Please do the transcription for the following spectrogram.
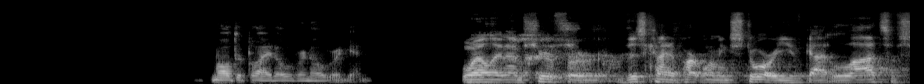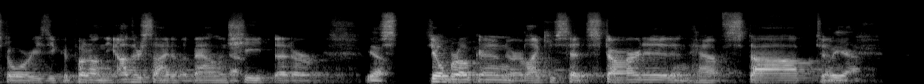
multiplied over and over again well, and I'm sure for this kind of heartwarming story, you've got lots of stories you could put on the other side of the balance yeah. sheet that are yeah. Still broken or, like you said, started and have stopped and oh, yeah.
